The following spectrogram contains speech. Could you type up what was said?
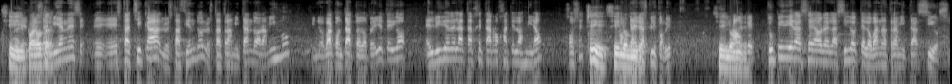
Sí, para El viernes eh, esta chica lo está haciendo, lo está tramitando ahora mismo y nos va a contar todo. Pero yo te digo, ¿el vídeo de la tarjeta roja te lo has mirado, José? Sí, sí, lo ahí lo explico bien. Sí, lo Aunque tú pidieras ahora el asilo, te lo van a tramitar sí o sí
